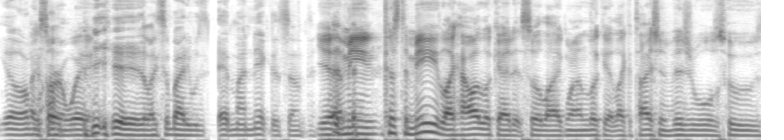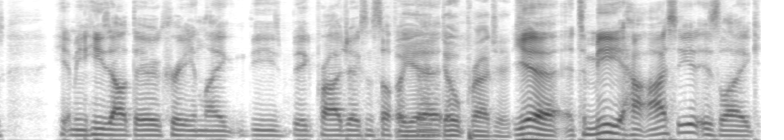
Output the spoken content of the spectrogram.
yo, I'm like a certain I'm- way. Yeah, like somebody was at my neck or something. Yeah, I mean, because to me, like how I look at it, so like when I look at like a Tyson Visuals, who's, I mean, he's out there creating like these big projects and stuff Oh like yeah, that. dope project. Yeah, and to me, how I see it is like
